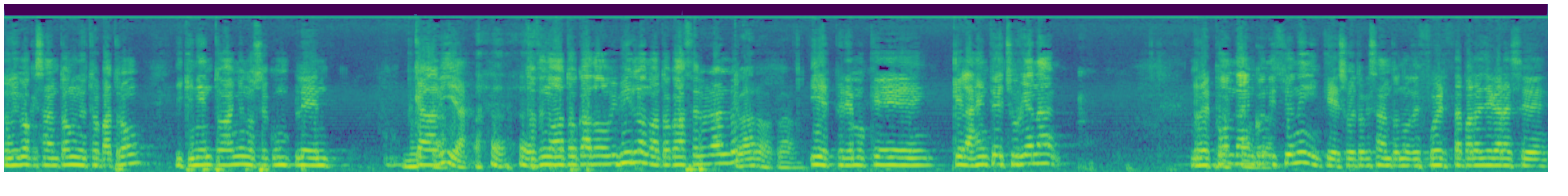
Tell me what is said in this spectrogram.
Lo mismo que San Antonio es nuestro patrón y 500 años no se cumplen cada día. Entonces nos ha tocado vivirlo, nos ha tocado celebrarlo. Y esperemos que, la gente de Churriana responda, en condiciones y que sobre todo que San Antonio nos dé fuerza para llegar a ese,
